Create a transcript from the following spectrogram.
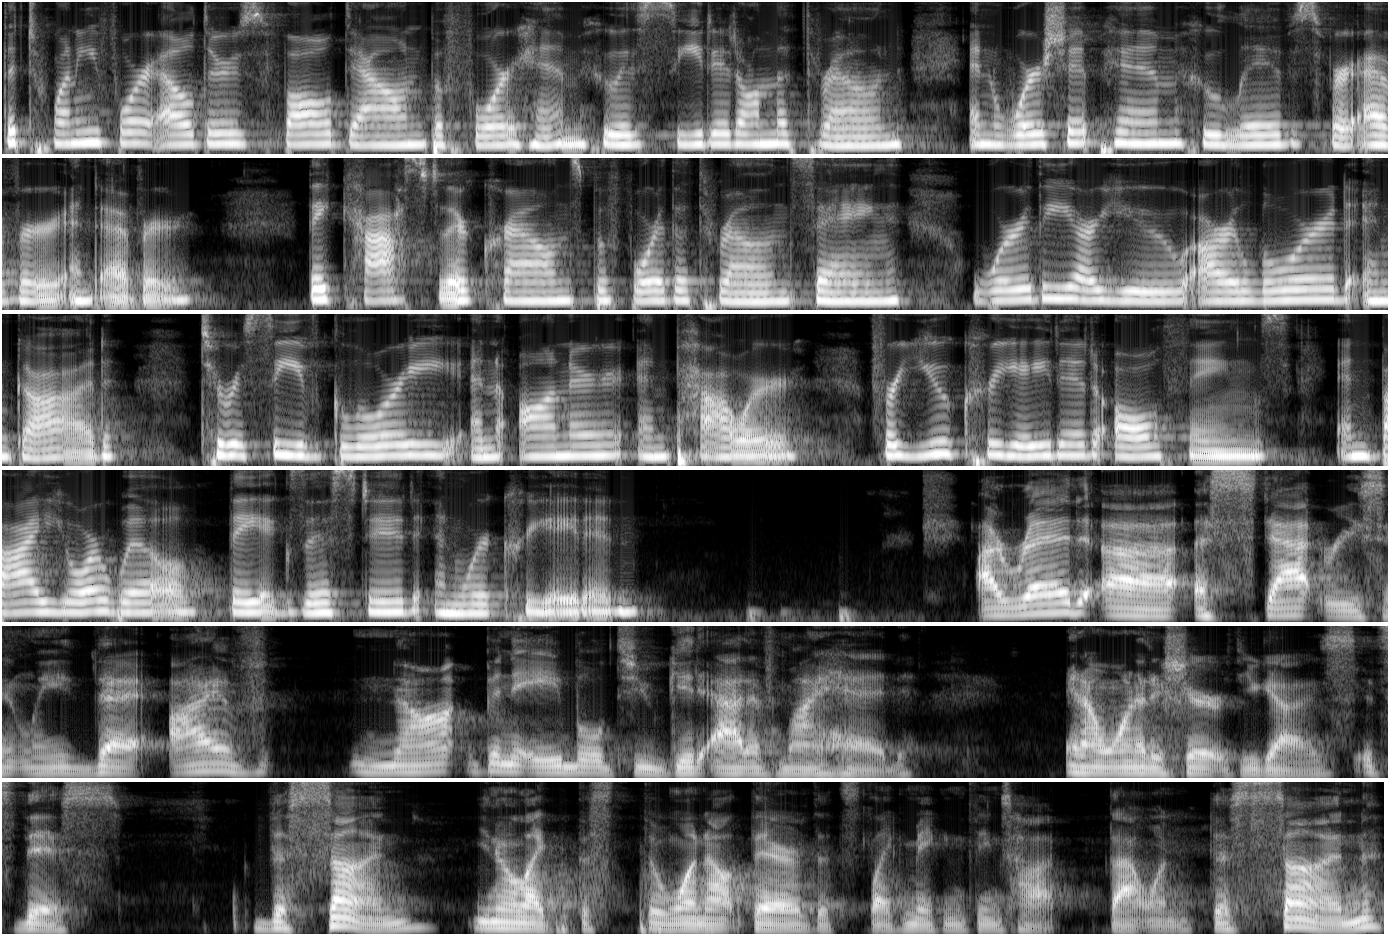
the 24 elders fall down before him who is seated on the throne and worship him who lives forever and ever. They cast their crowns before the throne, saying, Worthy are you, our Lord and God, to receive glory and honor and power. For you created all things, and by your will they existed and were created. I read uh, a stat recently that I've not been able to get out of my head, and I wanted to share it with you guys. It's this the sun, you know, like the, the one out there that's like making things hot, that one, the sun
